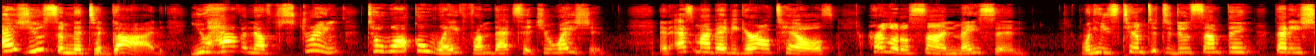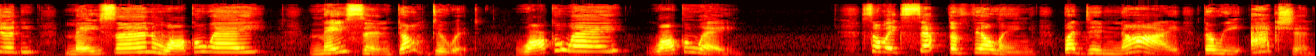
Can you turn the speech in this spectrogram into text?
As you submit to God, you have enough strength to walk away from that situation. And as my baby girl tells her little son, Mason, when he's tempted to do something that he shouldn't, Mason, walk away. Mason, don't do it. Walk away, walk away. So accept the feeling, but deny the reaction.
